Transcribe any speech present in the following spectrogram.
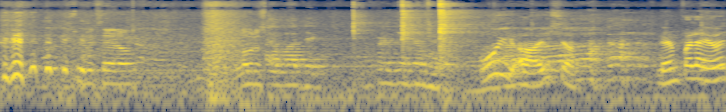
Kamadik. Pwede mo. Uy, ayos ah. Ganun pala yun.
